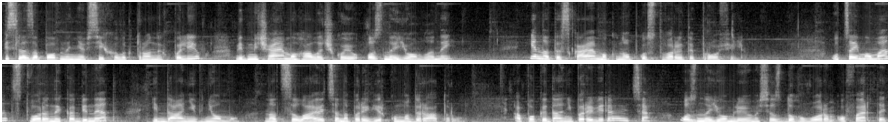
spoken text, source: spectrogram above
Після заповнення всіх електронних полів відмічаємо галочкою Ознайомлений і натискаємо кнопку Створити профіль. У цей момент створений кабінет і дані в ньому надсилаються на перевірку модератору. А поки дані перевіряються, ознайомлюємося з договором оферти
